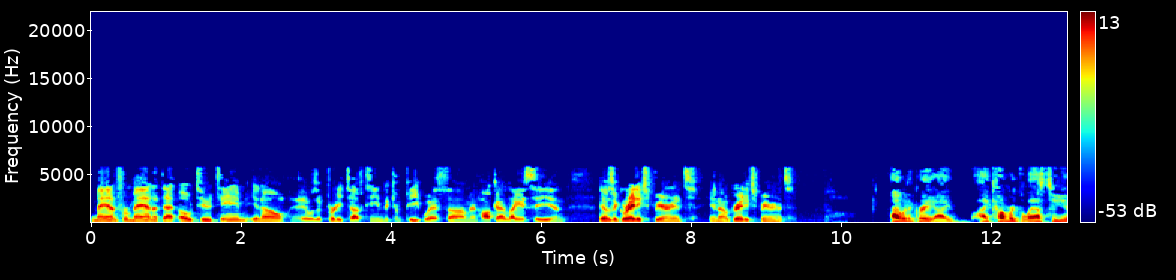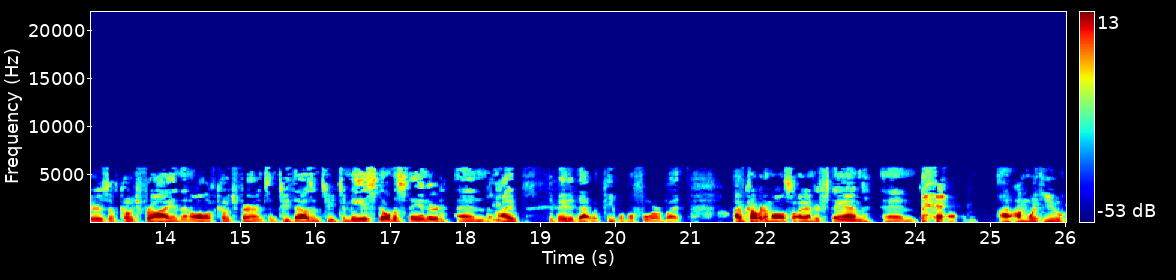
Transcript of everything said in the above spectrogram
man for man at that 02 team, you know, it was a pretty tough team to compete with um, in Hawkeye Legacy, and it was a great experience. You know, great experience. I would agree. I I covered the last two years of Coach Fry and then all of Coach Ferentz. And 2002 to me is still the standard, and I've debated that with people before, but I've covered them all, so I understand, and um, I, I'm with you.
